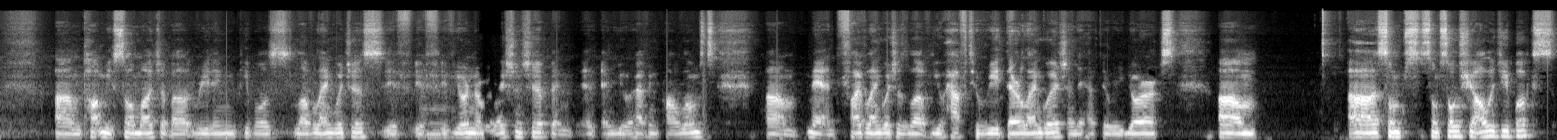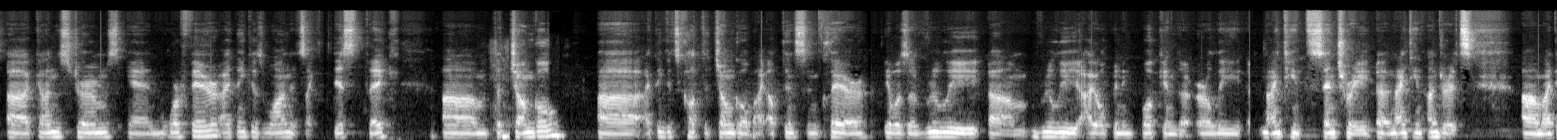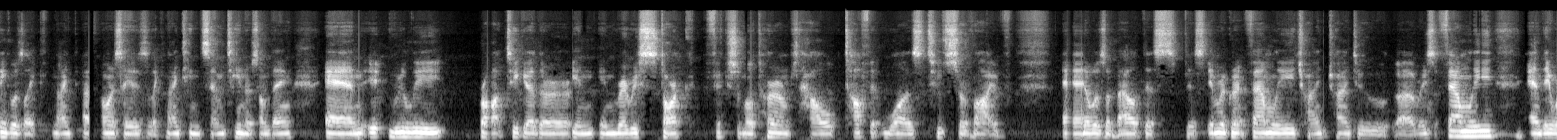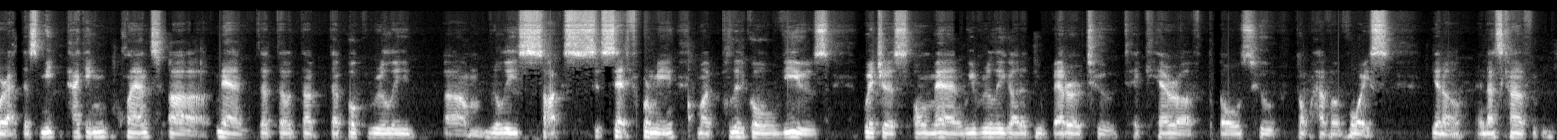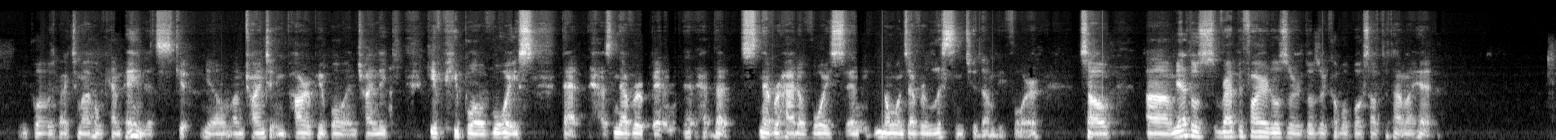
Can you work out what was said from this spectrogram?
Um, taught me so much about reading people's love languages. If if, mm. if you're in a relationship and, and, and you're having problems, um, man, Five Languages of Love, you have to read their language and they have to read yours. Um, uh, some some sociology books, uh, Guns, Germs, and Warfare, I think is one. It's like this thick. Um, the Jungle uh, I think it's called The Jungle by Upton Sinclair. It was a really, um, really eye-opening book in the early 19th century, uh, 1900s. Um, I think it was like, I want to say it was like 1917 or something. And it really brought together in, in very stark fictional terms how tough it was to survive and it was about this this immigrant family trying trying to uh, raise a family, and they were at this meat packing plant. Uh, man, that, that that book really um, really set for me my political views, which is, oh man, we really got to do better to take care of those who don't have a voice, you know, and that's kind of it goes back to my whole campaign. It's you know I'm trying to empower people and trying to give people a voice that has never been that's never had a voice and no one's ever listened to them before. So um, yeah, those rapid fire, those are those are a couple books off the top of my head.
